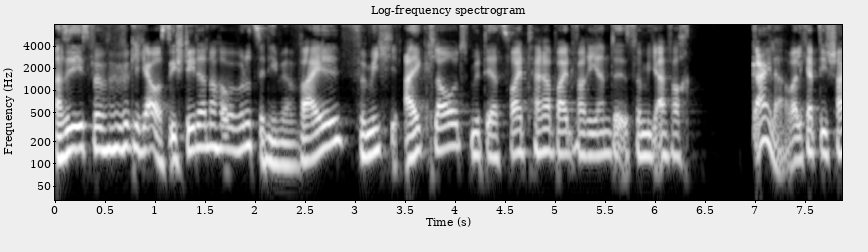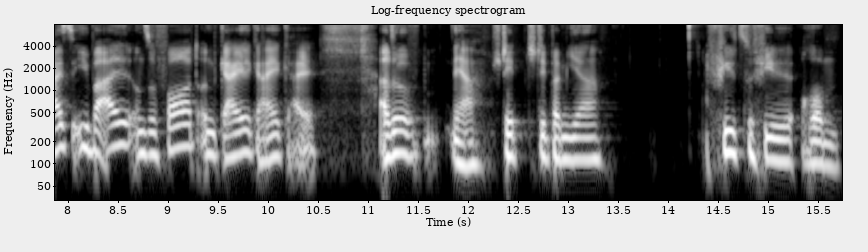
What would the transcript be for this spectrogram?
Also die ist bei mir wirklich aus. Die steht da noch, aber benutze ich nicht mehr, weil für mich iCloud mit der 2 Terabyte Variante ist für mich einfach geiler, weil ich habe die Scheiße überall und sofort und geil, geil, geil. Also ja, steht, steht bei mir viel zu viel rum.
